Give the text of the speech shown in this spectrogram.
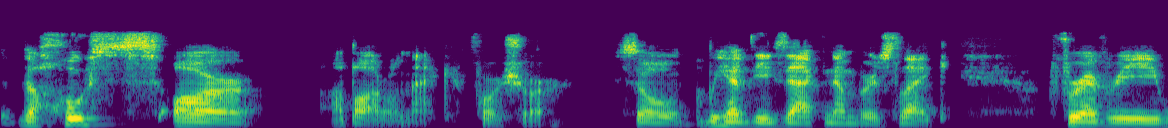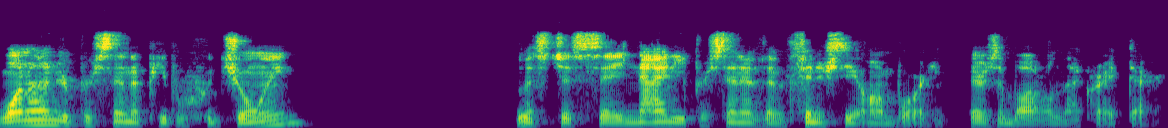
The hosts are a bottleneck for sure. So we have the exact numbers like for every 100% of people who join, let's just say 90% of them finish the onboarding. There's a bottleneck right there.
